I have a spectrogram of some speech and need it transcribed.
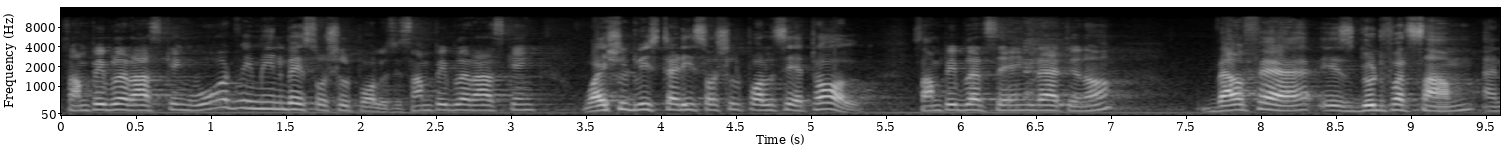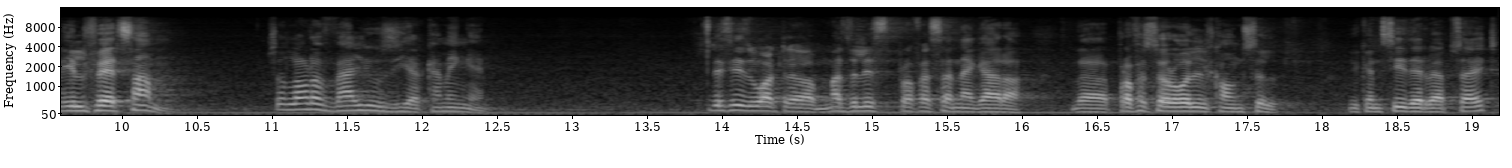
Some people are asking what we mean by social policy. Some people are asking why should we study social policy at all. Some people are saying that you know welfare is good for some and ill for some. So a lot of values here coming in. This is what uh, Majlis Professor Negara, the Professor Professorial Council, you can see their website.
